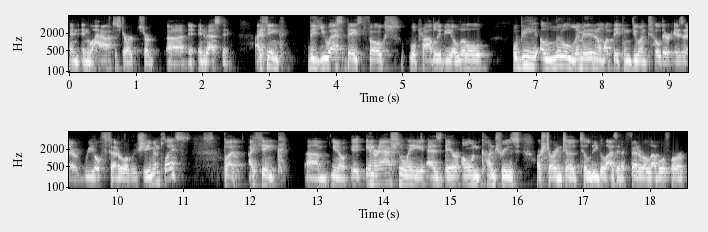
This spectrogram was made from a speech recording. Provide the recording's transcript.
and, and will have to start start uh, investing. I think the U.S. based folks will probably be a little will be a little limited in what they can do until there is a real federal regime in place. But I think um, you know, internationally, as their own countries are starting to, to legalize at a federal level for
